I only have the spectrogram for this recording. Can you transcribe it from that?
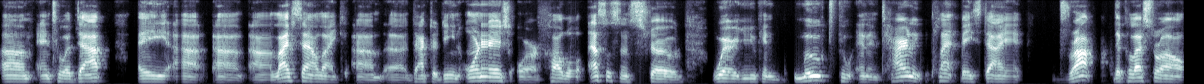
um, and to adopt a uh, uh, uh, lifestyle like um, uh, Dr. Dean Ornish or Caldwell Esselstyn showed, where you can move to an entirely plant-based diet, drop the cholesterol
